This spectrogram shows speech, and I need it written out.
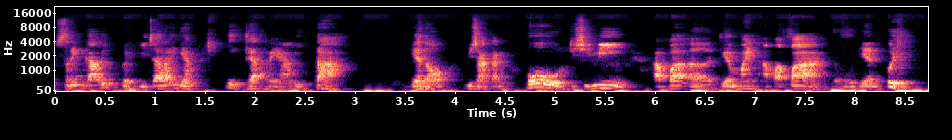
sering kali berbicara yang tidak realita. Ya toh? Misalkan oh di sini apa eh, dia main apa apa kemudian wih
